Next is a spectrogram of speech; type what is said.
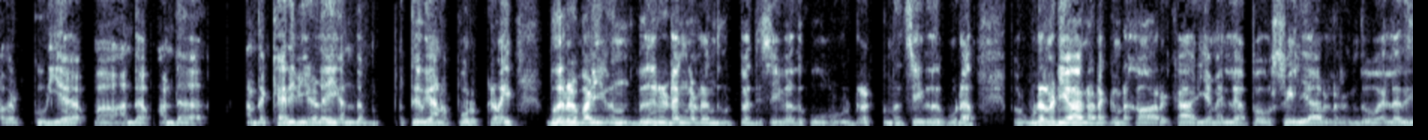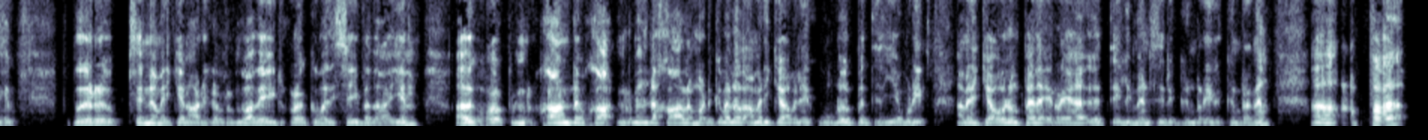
அதற்குரிய அஹ், அந்த அந்த அந்த கருவிகளை அந்த தேவையான பொருட்களை வேறு வழியிலிருந்து வேறு இடங்களிலிருந்து உற்பத்தி செய்வது இறக்குமதி செய்வது கூட உடனடியாக நடக்கின்ற கார- காரியம் அல்ல. இப்போ ஆஸ்திரேலியாவிலிருந்தோ அல்லது வேறு தென் அமெரிக்க நாடுகள் இருந்தோ அதை இறக்குமதி செய்வதாயும் அது காண்ட கா- நீண்ட காலம் எடுக்கும். அல்லது அமெரிக்காவிலே கூட உற்பத்தி செய்ய முடியும். அமெரிக்காவிலும் பல எலிமெண்ட்ஸ் இருக்கின்ற இருக்கின்றன. அப்போ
